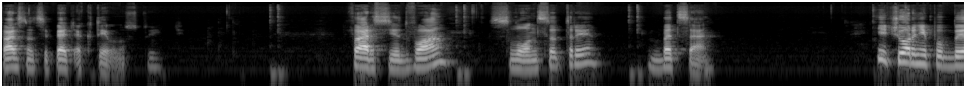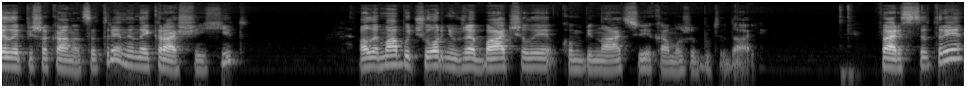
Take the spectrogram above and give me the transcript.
Ферзь на c5 активно стоїть. Ферзь 2, слон c3, bc. І чорні побили пішака на c3, не найкращий хід. Але, мабуть, чорні вже бачили комбінацію, яка може бути далі. Ферзь c3,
